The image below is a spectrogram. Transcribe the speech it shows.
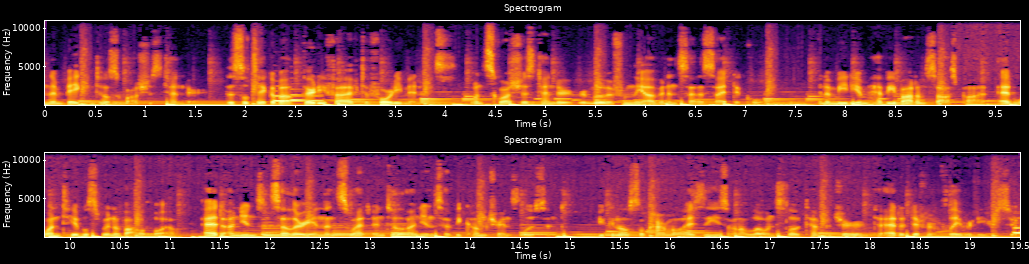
and then bake until squash is tender. This will take about 35 to 40 minutes. Once squash is tender, remove it from the oven and set aside to cool. In a medium heavy bottom saucepot, add 1 tablespoon of olive oil. Add onions and celery and then sweat until onions have become translucent. You can also caramelize these on a low and slow temperature to add a different flavor to your soup.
